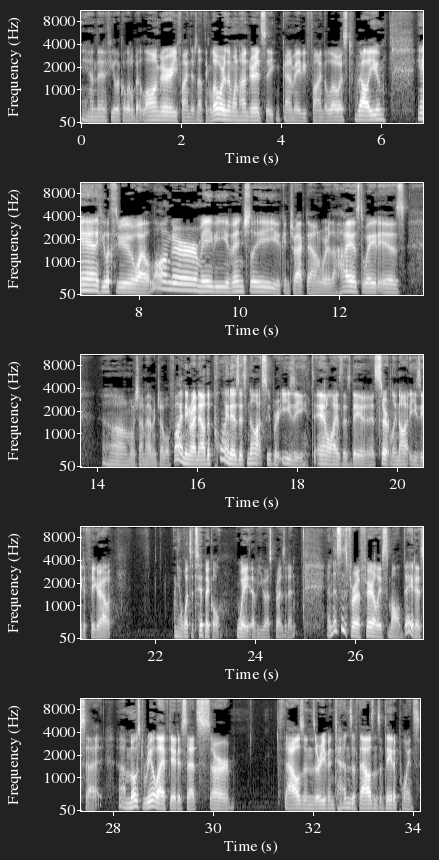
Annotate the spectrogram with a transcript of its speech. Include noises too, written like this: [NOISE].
And then if you look a little bit longer, you find there's nothing lower than 100, so you can kind of maybe find the lowest value. And if you look through a while longer, maybe eventually you can track down where the highest weight is, um, which I'm having trouble finding right now. The point is, it's not super easy to analyze this data, and it's certainly not easy to figure out, you know, what's a typical weight of a U.S. president. And this is for a fairly small data set. Uh, most real life data sets are thousands or even tens of thousands of data points.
